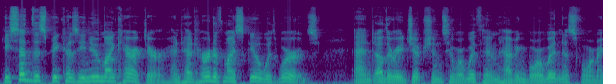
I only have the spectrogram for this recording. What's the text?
He said this because he knew my character, and had heard of my skill with words, and other Egyptians who were with him having bore witness for me.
